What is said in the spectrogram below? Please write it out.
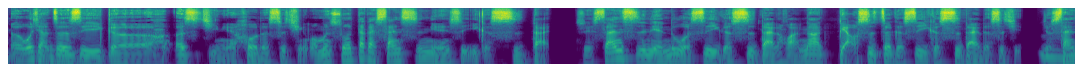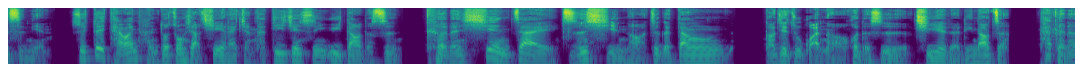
呃，我想这是一个二十几年后的事情。我们说大概三十年是一个世代。所以三十年如果是一个世代的话，那表示这个是一个世代的事情，就三十年。所以对台湾很多中小企业来讲，他第一件事情遇到的是，可能现在执行哈这个当高阶主管呢，或者是企业的领导者，他可能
